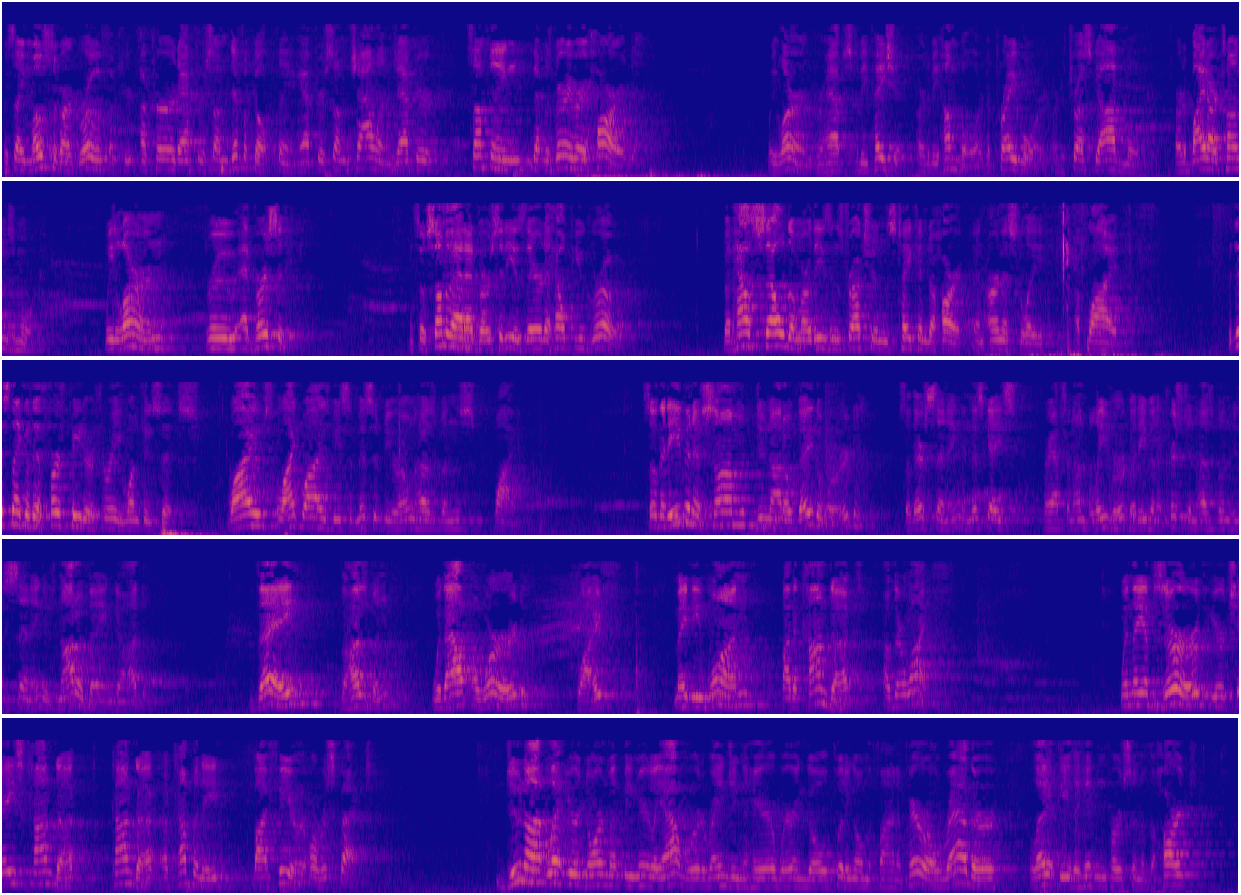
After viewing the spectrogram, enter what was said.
we say most of our growth occurred after some difficult thing, after some challenge, after something that was very, very hard. We learn perhaps to be patient, or to be humble, or to pray more, or to trust God more, or to bite our tongues more. We learn through adversity. And so some of that adversity is there to help you grow. But how seldom are these instructions taken to heart and earnestly applied? But just think of this 1 Peter 3 1 through 6. Wives, likewise, be submissive to your own husbands. Why? So that even if some do not obey the word, so they're sinning, in this case, perhaps an unbeliever, but even a Christian husband who's sinning, who's not obeying God, they, the husband, without a word, wife, may be won by the conduct of their wife. When they observe your chaste conduct, conduct accompanied by fear or respect. Do not let your adornment be merely outward, arranging the hair, wearing gold, putting on the fine apparel. Rather, let it be the hidden person of the heart,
